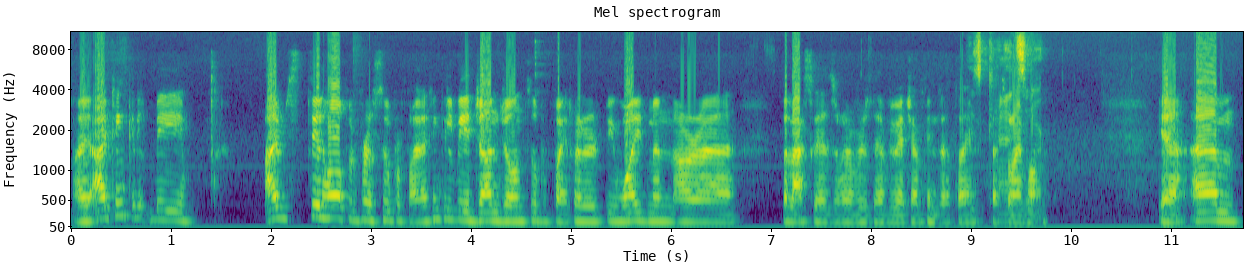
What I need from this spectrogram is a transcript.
I, I think it'll be. I'm still hoping for a super fight. I think it'll be a Jon Jones super fight, whether it be Weidman or uh, Velasquez or whoever's the heavyweight champion at that time. That's what I'm hoping. Yeah. Um,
